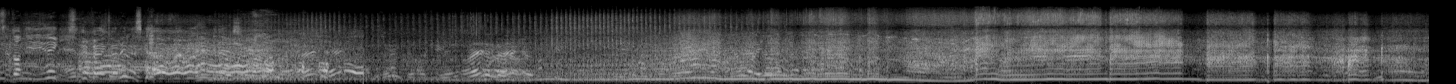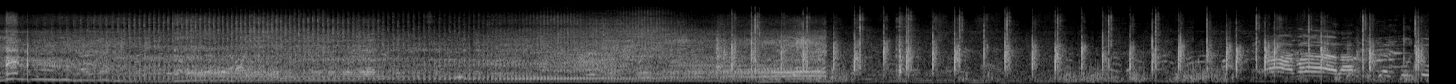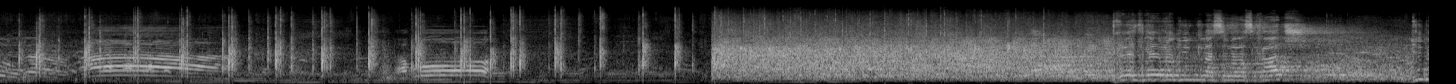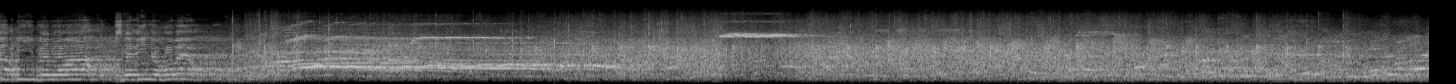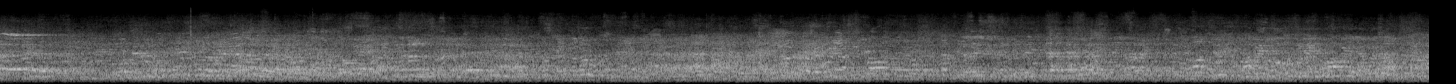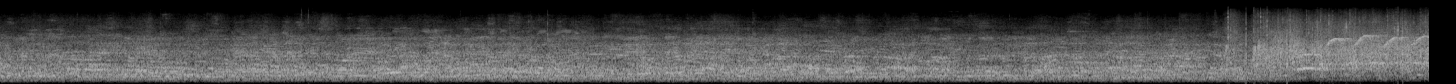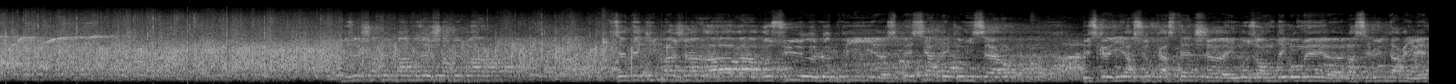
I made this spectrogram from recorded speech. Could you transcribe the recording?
C'est toi qu'il fait parce que... Ah voilà, la petite belle photo. là. Ah Bravo Treizième du classement scratch, du Barbie Benoît, Pierrine Romain. Cet équipage a, reçu le prix spécial des commissaires, puisque hier sur Castech, ils nous ont dégommé euh, la cellule d'arrivée.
